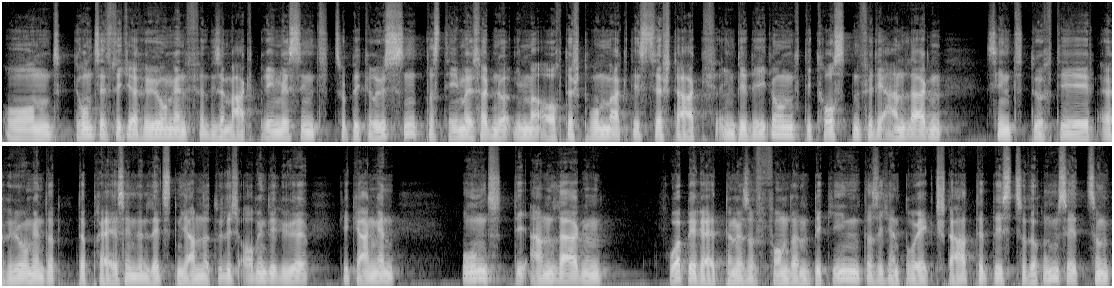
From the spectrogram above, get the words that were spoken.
Und grundsätzliche Erhöhungen von dieser Marktprämie sind zu begrüßen. Das Thema ist halt nur immer auch, der Strommarkt ist sehr stark in Bewegung. Die Kosten für die Anlagen sind durch die Erhöhungen der, der Preise in den letzten Jahren natürlich auch in die Höhe gegangen. Und die Anlagen Vorbereitung, also von dem Beginn, dass ich ein Projekt starte, bis zu der Umsetzung,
